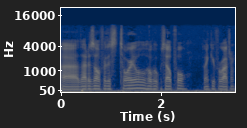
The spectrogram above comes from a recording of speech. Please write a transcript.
Uh, that is all for this tutorial. Hope it was helpful. Thank you for watching.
